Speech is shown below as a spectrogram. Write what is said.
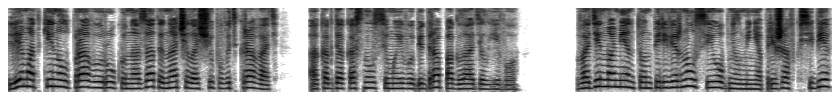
Лем откинул правую руку назад и начал ощупывать кровать. а когда коснулся моего бедра, погладил его. В один момент он перевернулся и обнял меня, прижав к себе,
